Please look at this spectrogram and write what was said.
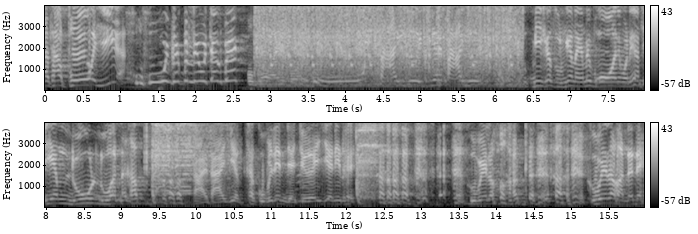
ลาทาโปไอ้เหี้ยโอ้โหแบ็คมันเร็วจังแบ็คโอ้ยบอยโหตายเลยเหี้ยตายเลย มีกระสุนแค่ไหนไม่พอในวันนี้ยเจมดูด่วนนะครับ ตายตายเหี้ยถ้ากูไปเล่นอย่าเจอไอ้เหี้ยนี่เลย กูไม่รอด กูไม่รอดแน่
